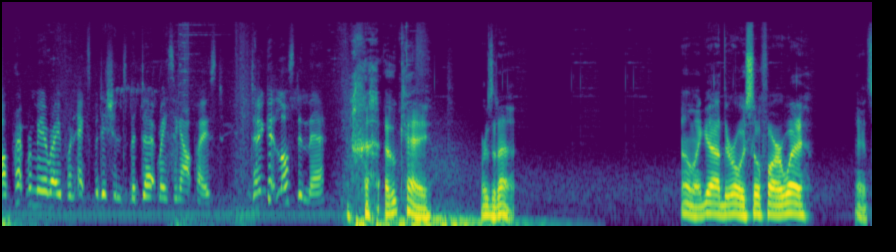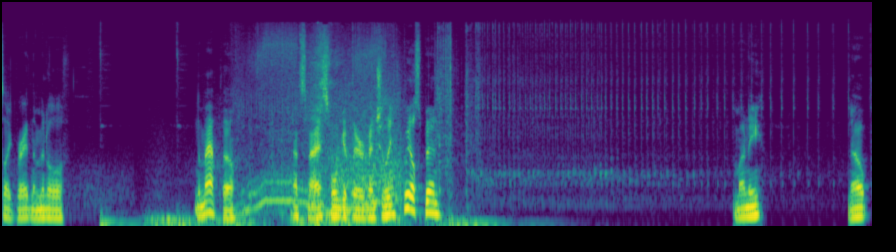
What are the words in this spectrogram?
I'll prep Ramiro for an expedition to the dirt racing outpost. Don't get lost in there. okay. Where's it at? Oh my god, they're always so far away. Hey, it's like right in the middle of the map though. That's nice, we'll get there eventually. Wheel spin. Money. Nope.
